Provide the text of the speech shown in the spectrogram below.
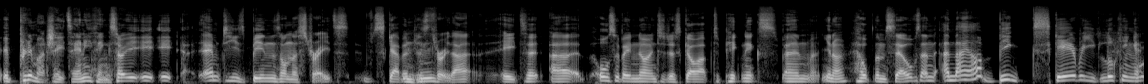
it pretty much eats anything. So it, it empties bins on the streets, scavenges mm-hmm. through that, eats it. Uh, also been known to just go up to picnics and you know help themselves, and, and they are big, scary looking.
